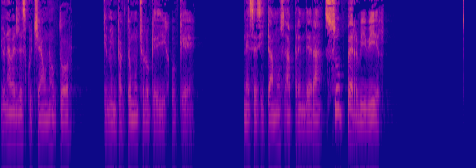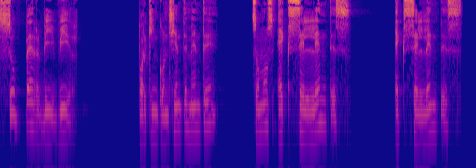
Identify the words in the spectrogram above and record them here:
Y una vez le escuché a un autor que me impactó mucho lo que dijo, que necesitamos aprender a supervivir. Supervivir. Porque inconscientemente somos excelentes, excelentes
